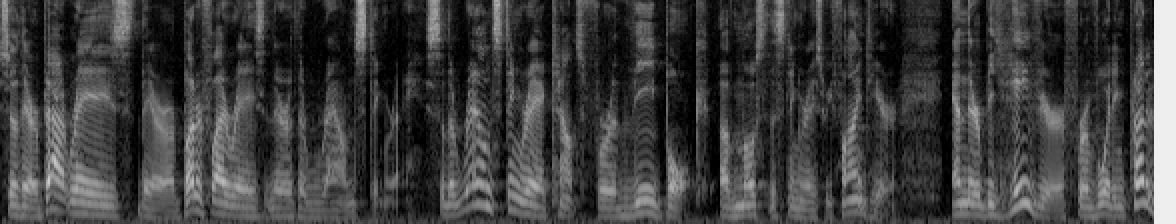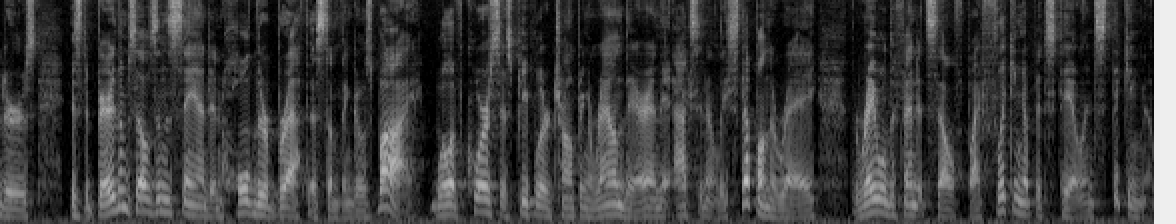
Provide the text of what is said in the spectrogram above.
So there are bat rays, there are butterfly rays, and there are the round stingray. So the round stingray accounts for the bulk of most of the stingrays we find here. And their behavior for avoiding predators is to bury themselves in the sand and hold their breath as something goes by. Well, of course, as people are tromping around there and they accidentally step on the ray, the ray will defend itself by flicking up its tail and sticking them.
